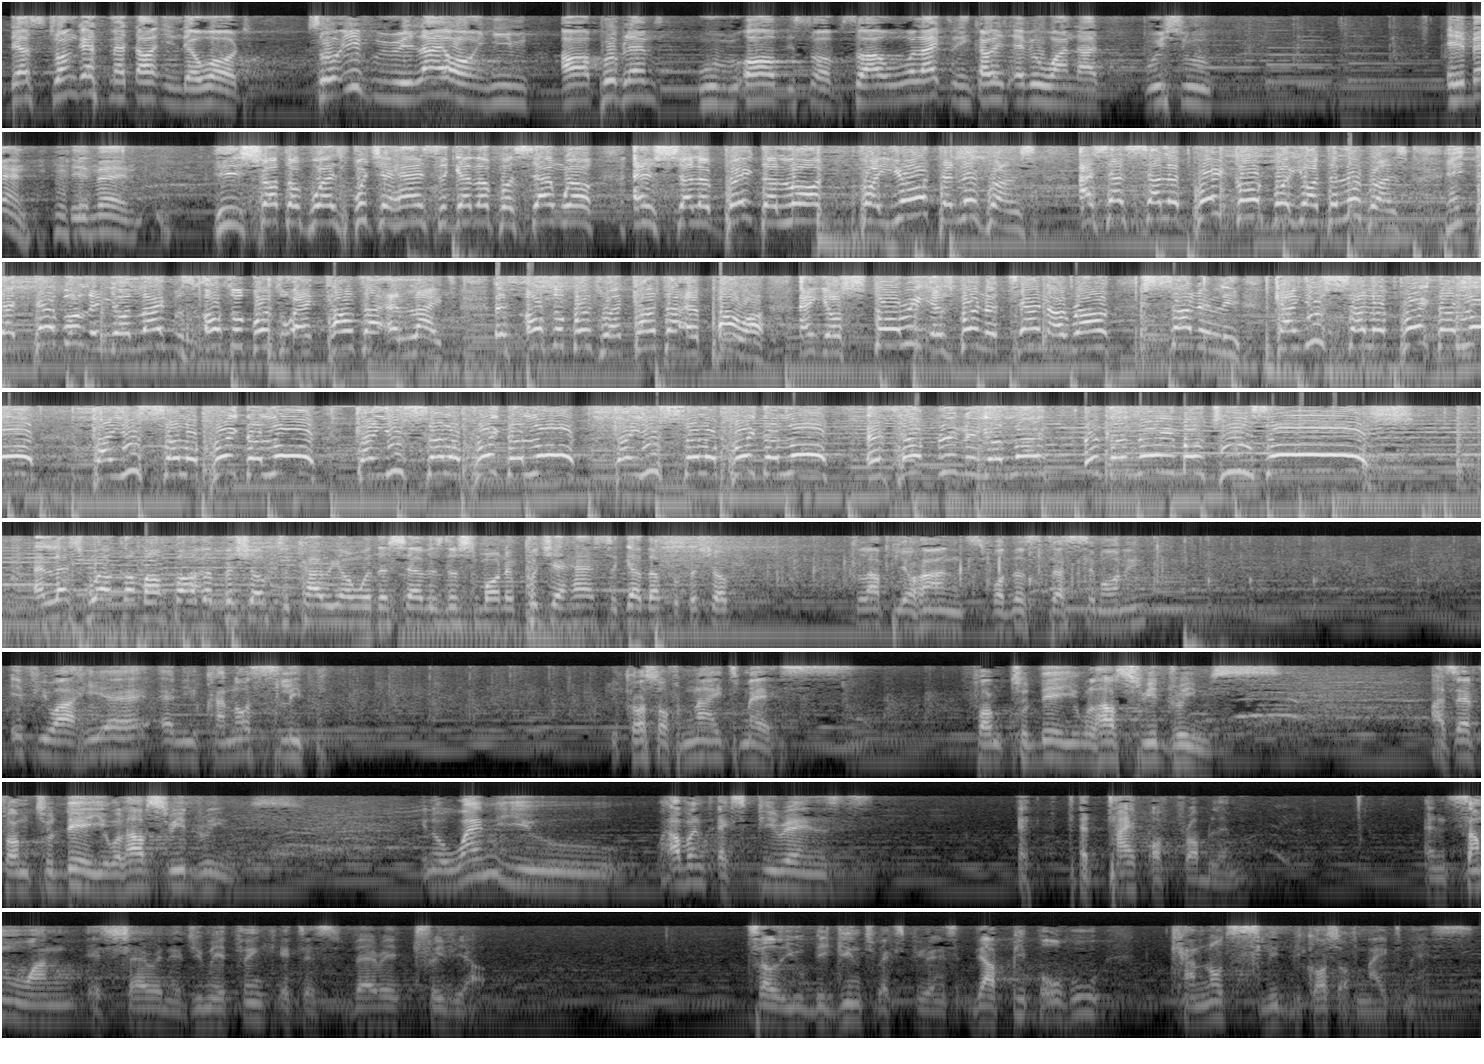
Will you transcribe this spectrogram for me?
the strongest metal in the world. So if we rely on him, our problems will all be solved. So I would like to encourage everyone that we should. Amen. Amen. He's short of words. Put your hands together for Samuel and celebrate the Lord for your deliverance. I said, celebrate God for your deliverance. The devil in your life is also going to encounter a light, it's also going to encounter a power, and your story is going to turn around suddenly. Can you celebrate the Lord? Can you celebrate the Lord? Can you celebrate the Lord? Can you celebrate the Lord? It's happening in your life in the name of Jesus. And let's welcome our Father Bishop to carry on with the service this morning. Put your hands together for Bishop. Clap your hands for this testimony. If you are here and you cannot sleep because of nightmares, from today you will have sweet dreams. I said, from today you will have sweet dreams. You know, when you haven't experienced a, a type of problem and someone is sharing it, you may think it is very trivial till you begin to experience it. There are people who cannot sleep because of nightmares.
